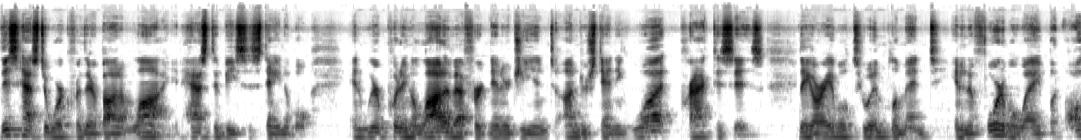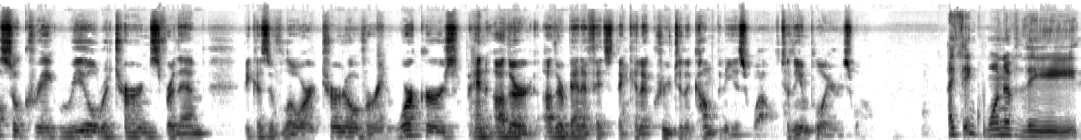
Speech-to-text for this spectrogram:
this has to work for their bottom line. It has to be sustainable. And we're putting a lot of effort and energy into understanding what practices they are able to implement in an affordable way, but also create real returns for them because of lower turnover in workers and other other benefits that can accrue to the company as well, to the employer as well. I think one of the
